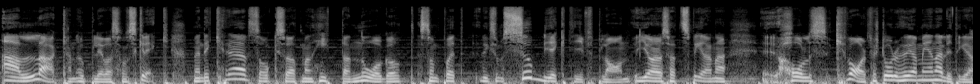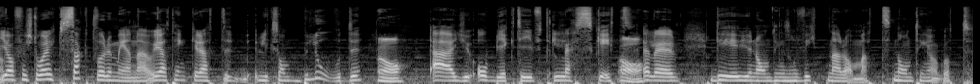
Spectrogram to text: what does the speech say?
alla kan uppleva som skräck. Men det krävs också att man hittar något som på ett liksom, subjektivt plan gör så att spelarna eh, hålls kvar. Förstår du hur jag menar lite grann? Jag förstår exakt vad du menar och jag tänker att eh, liksom blod Ja. är ju objektivt läskigt. Ja. Eller det är ju någonting som vittnar om att någonting har gått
